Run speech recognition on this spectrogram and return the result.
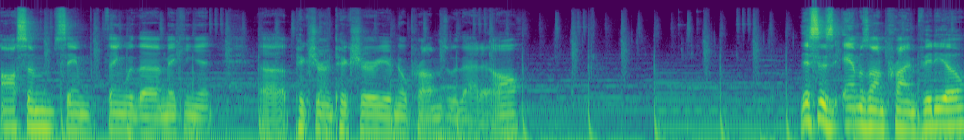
awesome. Same thing with uh, making it uh, picture in picture. You have no problems with that at all. This is Amazon Prime Video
